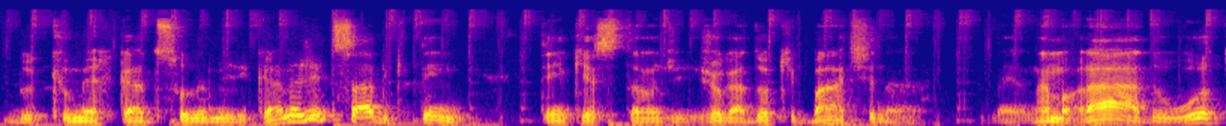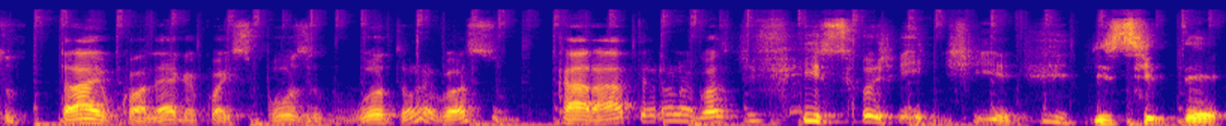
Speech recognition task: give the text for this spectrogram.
do que o mercado sul-americano, a gente sabe que tem tem questão de jogador que bate na né, namorado, o outro trai o colega com a esposa do outro. É um negócio, caráter é um negócio difícil hoje em dia de se ter.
